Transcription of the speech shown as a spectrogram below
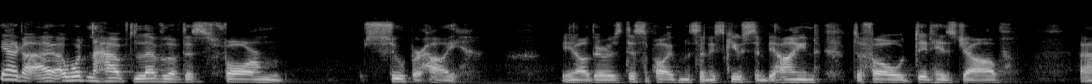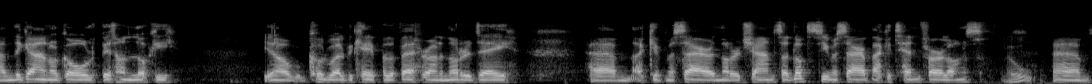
Yeah, I, I wouldn't have the level of this form super high. You know, there was disappointments and excuses in behind. Defoe did his job. Um, Nagano Gold, bit unlucky. You know, could well be capable of better on another day. Um, I'd give Masar another chance. I'd love to see Masar back at 10 furlongs. Oh. Um,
